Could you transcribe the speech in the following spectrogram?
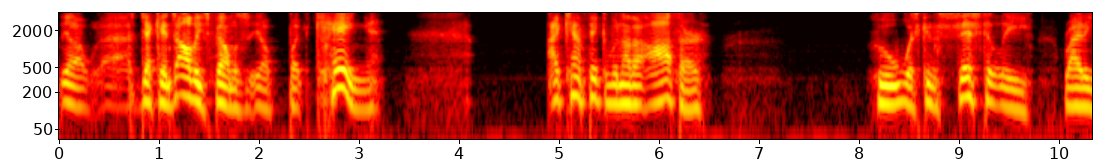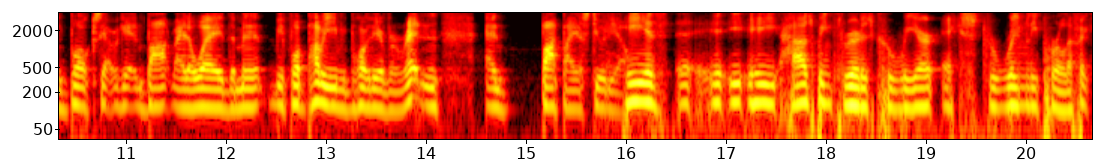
you know uh, Dickens all these films you know but King I can't think of another author who was consistently writing books that were getting bought right away the minute before probably even before they were written and bought by a studio. He is uh, he, he has been throughout his career extremely prolific,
